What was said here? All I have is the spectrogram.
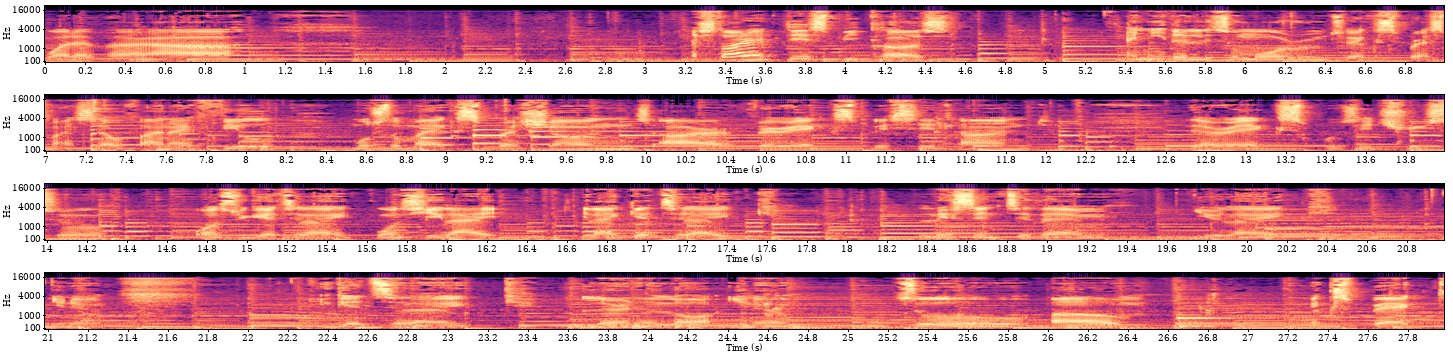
whatever. Uh, I started this because I need a little more room to express myself, and I feel most of my expressions are very explicit and very expository. So once you get to like, once you like, you like get to like listen to them, you like, you know, you get to like learn a lot, you know. So um, expect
